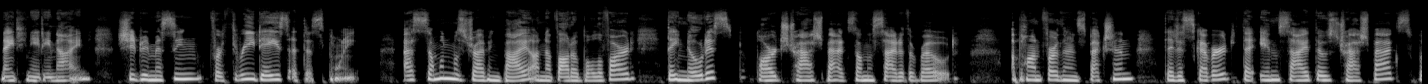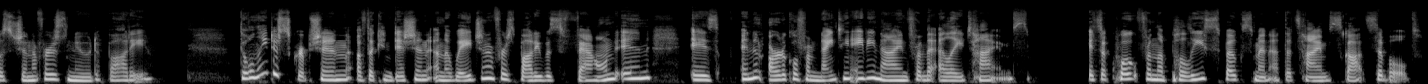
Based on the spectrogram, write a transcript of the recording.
1989. She'd been missing for three days at this point. As someone was driving by on Novato Boulevard, they noticed large trash bags on the side of the road. Upon further inspection, they discovered that inside those trash bags was Jennifer's nude body. The only description of the condition and the way Jennifer's body was found in is in an article from 1989 from the LA Times. It's a quote from the police spokesman at the time, Scott Sibbald.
